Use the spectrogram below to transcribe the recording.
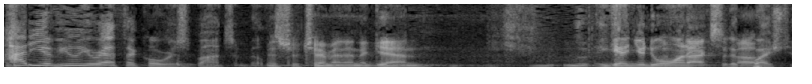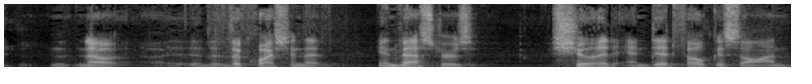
How do you view your ethical responsibility? Mr. Chairman, and again, Again, you don't want to answer the about- question. No, the question that investors should and did focus on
